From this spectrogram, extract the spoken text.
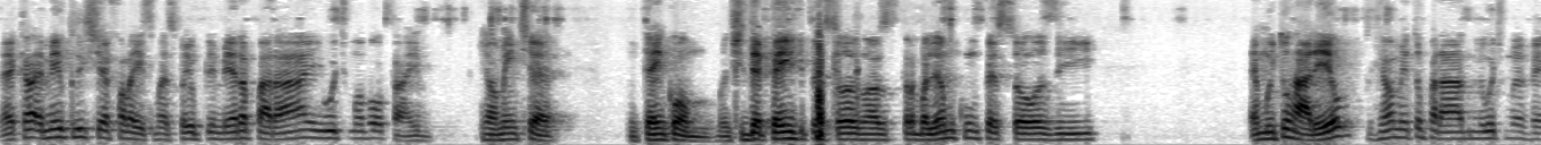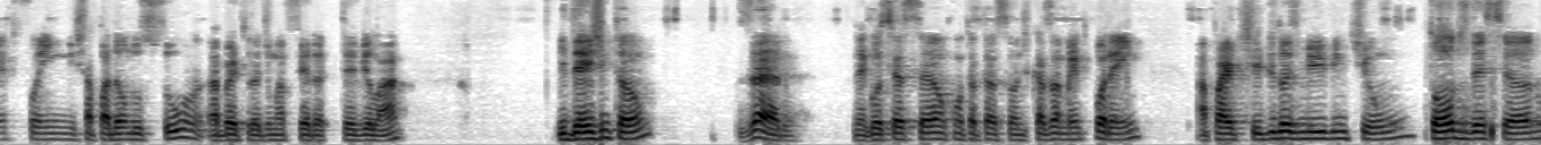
é meio clichê falar isso, mas foi o primeiro a parar e o último a voltar. E realmente é. Não tem como. A gente depende de pessoas, nós trabalhamos com pessoas e é muito raro. Eu realmente estou parado. Meu último evento foi em Chapadão do Sul, abertura de uma feira que teve lá. E desde então, zero. Negociação, contratação de casamento, porém, a partir de 2021, todos desse ano,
